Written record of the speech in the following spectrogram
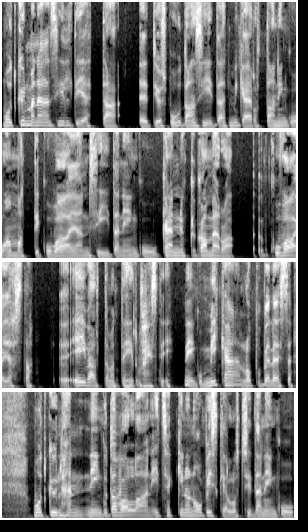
Mutta kyllä mä näen silti, että että jos puhutaan siitä, että mikä erottaa niin kuin ammattikuvaajan siitä niin kuin kännykkäkamera kuvaajasta, ei välttämättä hirveästi niin kuin mikään loppupeleissä, mutta kyllähän niin kuin tavallaan itsekin on opiskellut sitä niin kuin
